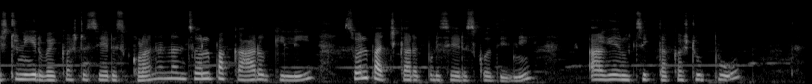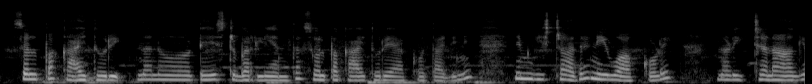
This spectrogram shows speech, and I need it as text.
ಎಷ್ಟು ನೀರು ಬೇಕೋ ಅಷ್ಟು ಸೇರಿಸ್ಕೊಳ್ಳೋಣ. ನಾನು ಸ್ವಲ್ಪ ಖಾರಕ್ಕಿಲ್ಲಿ ಸ್ವಲ್ಪ ಅಚ್ಚ ಖಾರದ ಪುಡಿ ಸೇರಿಸ್ಕೋತಿದ್ದೀನಿ ಹಾಗೆ ರುಚಿಗೆ ತಕ್ಕಷ್ಟು ಉಪ್ಪು, ಸ್ವಲ್ಪ ಕಾಯಿ ತುರಿ. ನಾನು ಟೇಸ್ಟ್ ಬರಲಿ ಅಂತ ಸ್ವಲ್ಪ ಕಾಯಿ ತುರಿ ಹಾಕ್ಕೋತಾ ಇದ್ದೀನಿ. ನಿಮ್ಗೆ ಇಷ್ಟ ಆದರೆ ನೀವು ಹಾಕ್ಕೊಳ್ಳಿ. ನೋಡಿ, ಚೆನ್ನಾಗಿ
